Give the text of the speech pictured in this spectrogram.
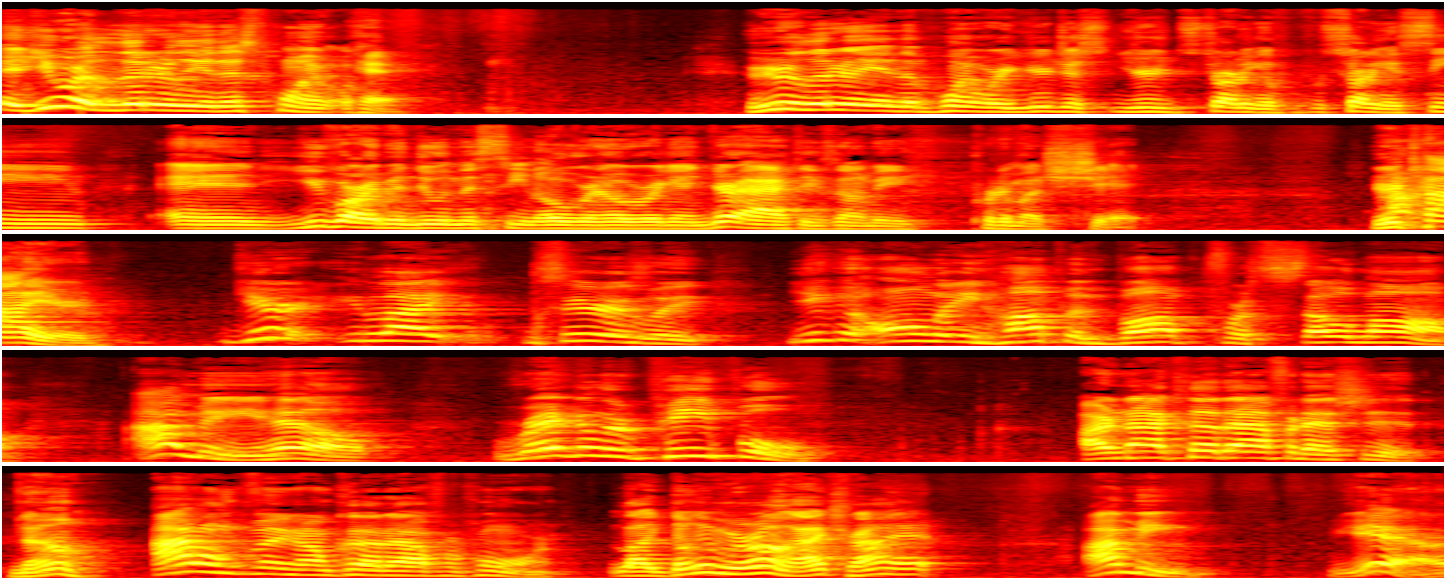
If you are literally at this point, okay, you're literally in the point where you're just you're starting a starting a scene and you've already been doing this scene over and over again, your acting's gonna be pretty much shit. You're tired. You're like seriously, you can only hump and bump for so long. I mean, hell, regular people are not cut out for that shit. No, I don't think I'm cut out for porn. like don't get me wrong, I try it. I mean, yeah,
